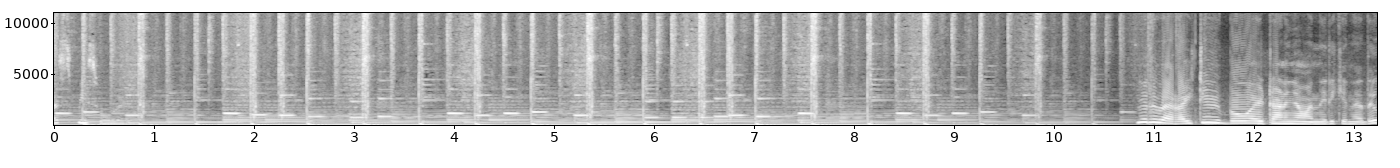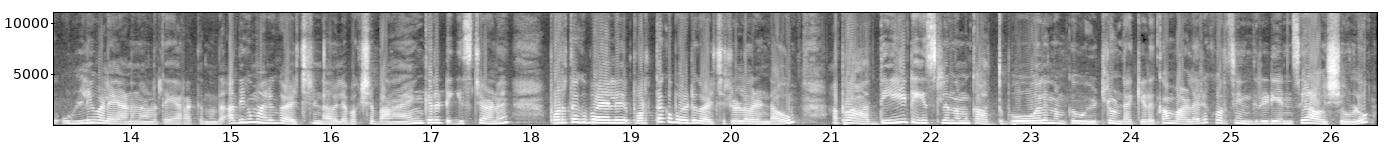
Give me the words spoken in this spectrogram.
അസ്മീസ് world ഒരു variety വിഭവമായിട്ടാണ് ഞാൻ വന്നിരിക്കുന്നത്. ഉള്ളിവളയാണ് നമ്മൾ തയ്യാറാക്കുന്നത്. അധികം ആരും കഴിച്ചിട്ടുണ്ടാവില്ല. പക്ഷെ ഭയങ്കര ടേസ്റ്റാണ് പുറത്തൊക്കെ പോയാൽ പുറത്തൊക്കെ പോയിട്ട് കഴിച്ചിട്ടുള്ളവരുണ്ടാവും. അപ്പോൾ അതേ ടേസ്റ്റിൽ നമുക്ക് അതുപോലെ നമുക്ക് വീട്ടിലുണ്ടാക്കിയെടുക്കാം. വളരെ കുറച്ച് ഇൻഗ്രീഡിയൻസേ ആവശ്യമുള്ളൂ.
